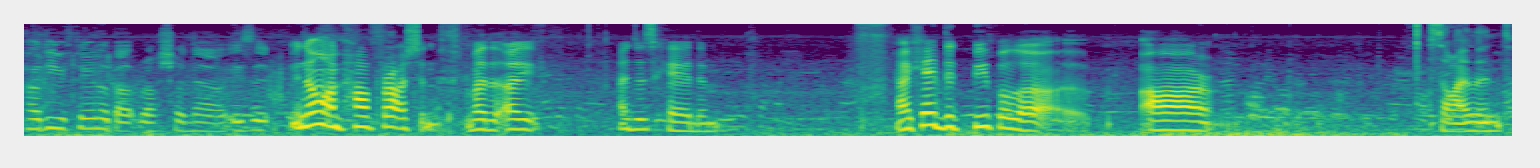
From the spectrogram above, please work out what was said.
How do you feel about Russia now? Is it? You know, I'm half Russian, but I I just hate them. I hate that people uh, are silent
